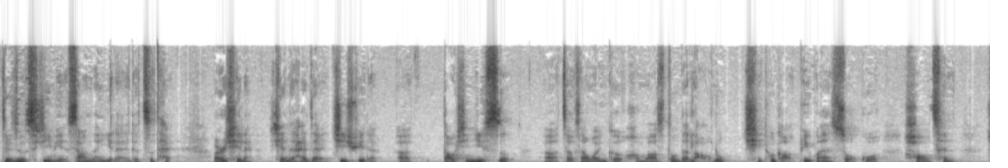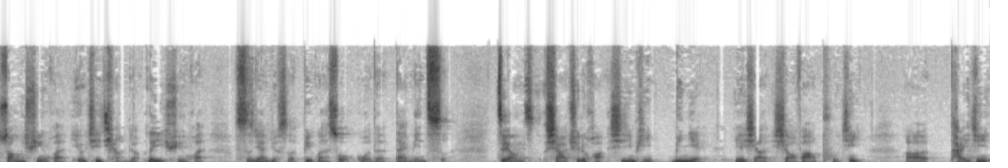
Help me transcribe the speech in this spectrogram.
这就是习近平上任以来的姿态。而且呢，现在还在继续的呃倒行逆施啊，走上文革和毛泽东的老路，企图搞闭关锁国，号称双循环，尤其强调内循环，实际上就是闭关锁国的代名词。这样子下去的话，习近平明年也想效法普京啊，他已经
